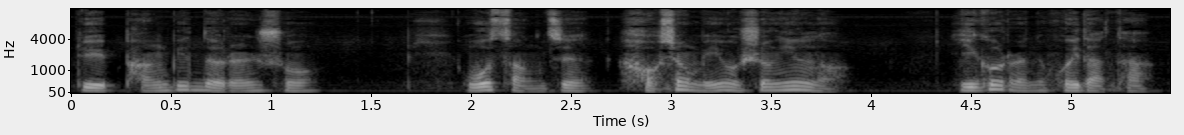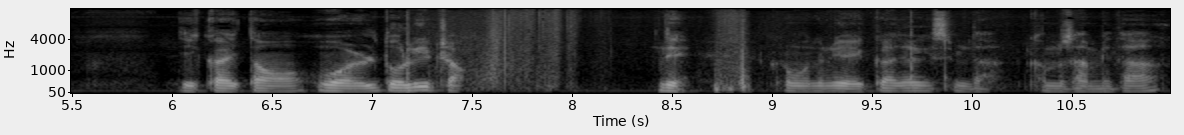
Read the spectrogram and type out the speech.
对旁边的人说：“我嗓子好像没有声音了。” 一个人回答他：“你该到我耳朵里找。”네 그럼 오늘 여기까지 하겠습니다. 감사합니다.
